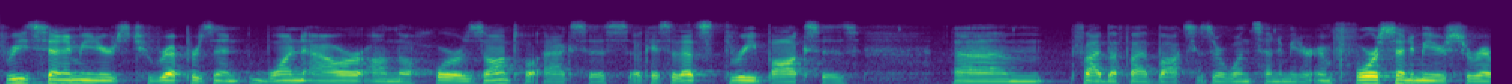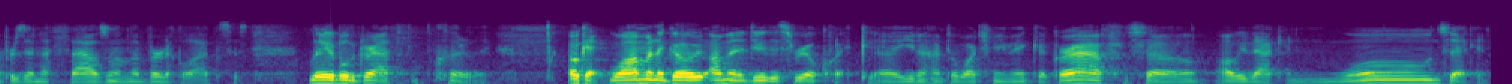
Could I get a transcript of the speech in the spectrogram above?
3 centimeters to represent 1 hour on the horizontal axis. Okay, so that's three boxes. Um, 5 by 5 boxes or 1 centimeter. And 4 centimeters to represent a 1,000 on the vertical axis. Label the graph clearly. Okay, well, I'm going to go, I'm going to do this real quick. Uh, you don't have to watch me make a graph, so I'll be back in one second.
